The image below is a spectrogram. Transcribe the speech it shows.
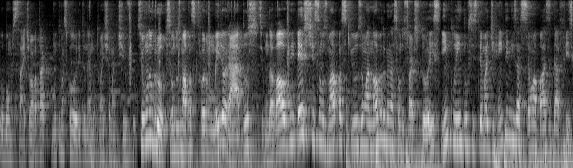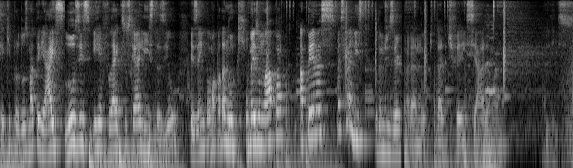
o Bomb Site. O mapa tá muito mais colorido, né? Muito mais chamativo. Segundo grupo, são dos mapas que foram melhorados, segundo a Valve. Estes são os mapas que usam a nova iluminação do Source 2, incluindo um sistema de renderização à base da física que produz materiais, luzes e reflexos realistas. E o exemplo é o mapa da Nuke. O mesmo mapa, apenas mais realista, podemos dizer. Cara, a Nuke tá diferenciada, mano. Isso.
